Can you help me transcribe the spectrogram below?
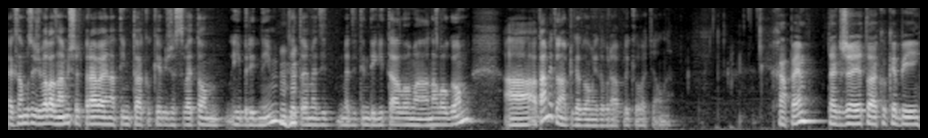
tak sa musíš veľa zamýšľať práve aj nad týmto ako keby, že svetom hybridným, mm-hmm. kde to je medzi, medzi tým digitálom a analogom. A, a tam je to napríklad veľmi dobre aplikovateľné. Chápem, takže je to ako keby...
